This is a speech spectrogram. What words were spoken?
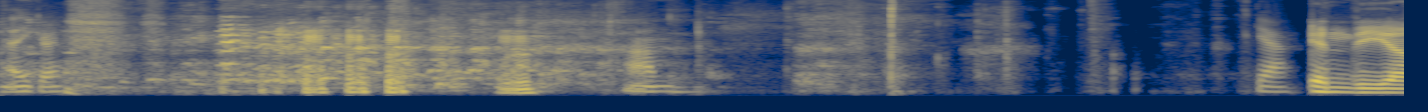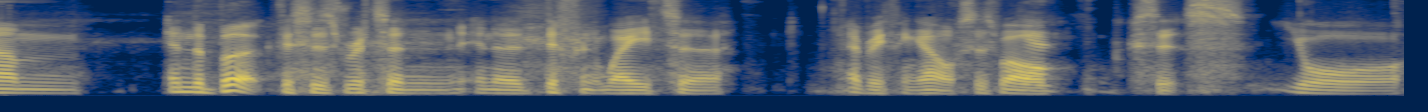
There you go. um, yeah. In the um, in the book, this is written in a different way to everything else as well, Yeah. because it's your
